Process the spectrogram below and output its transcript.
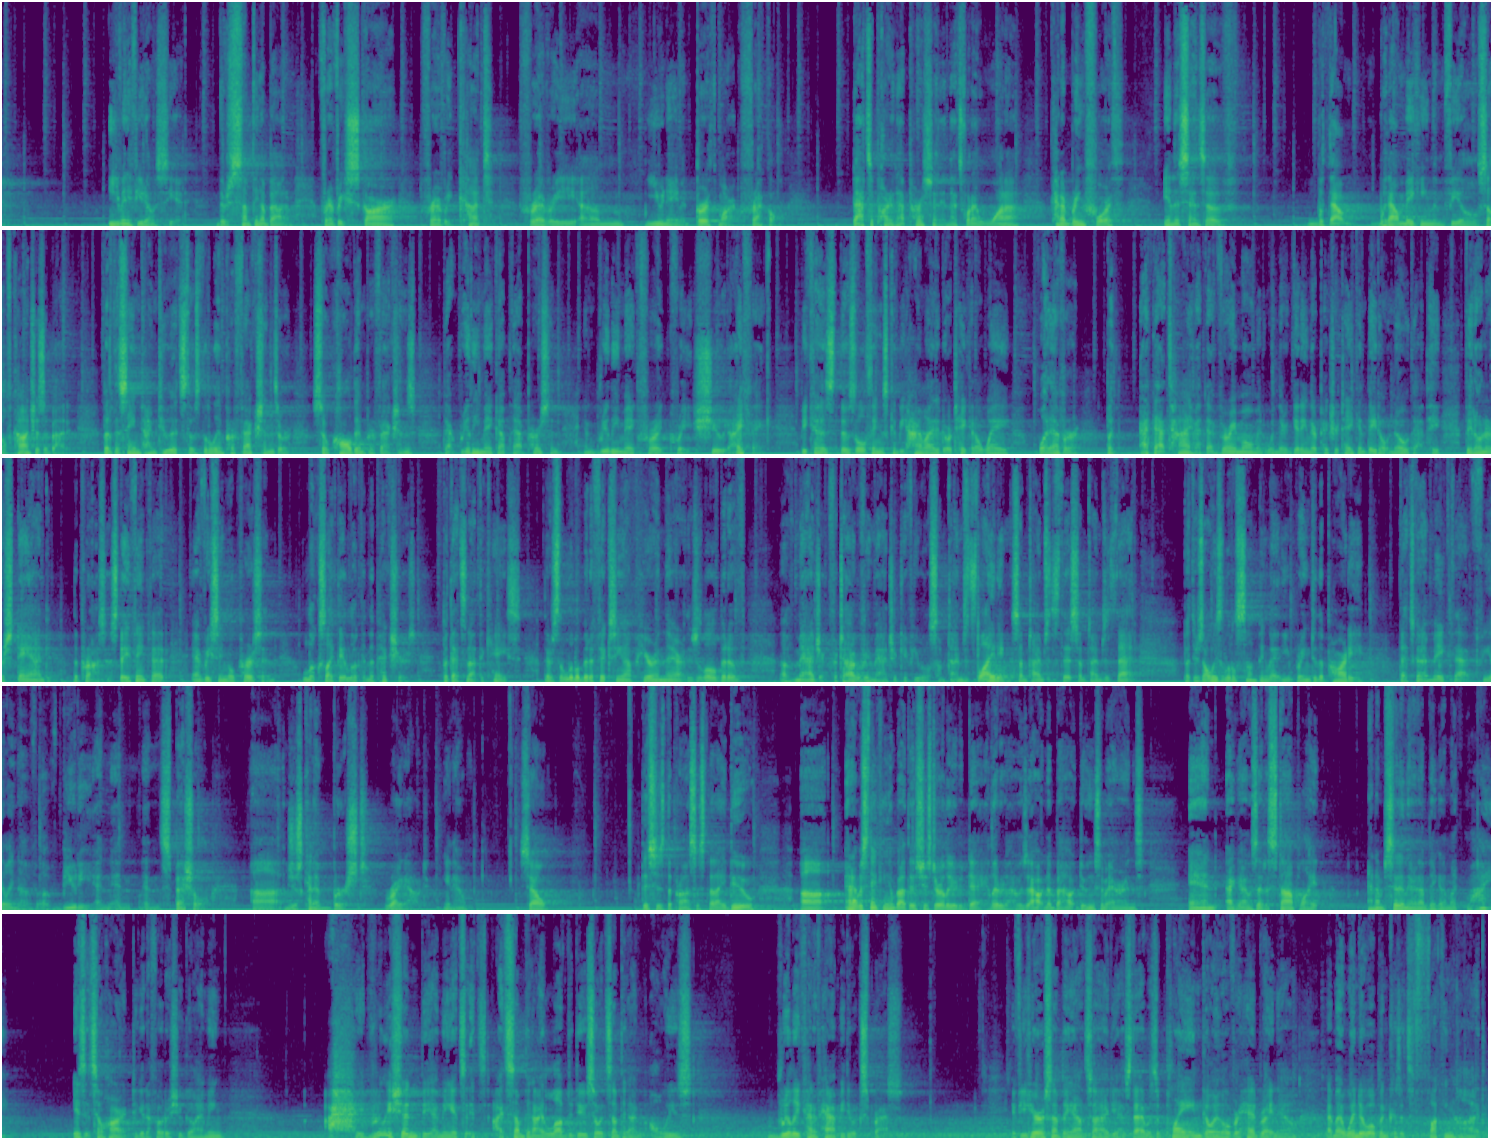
even if you don't see it. There's something about them. For every scar, for every cut, for every, um, you name it, birthmark, freckle, that's a part of that person. And that's what I want to kind of bring forth in the sense of without, without making them feel self conscious about it. But at the same time, too, it's those little imperfections or so called imperfections that really make up that person and really make for a great shoot, I think, because those little things can be highlighted or taken away, whatever. But at that time, at that very moment when they're getting their picture taken, they don't know that. They, they don't understand the process. They think that every single person looks like they look in the pictures, but that's not the case. There's a little bit of fixing up here and there. There's a little bit of, of magic, photography magic, if you will. Sometimes it's lighting, sometimes it's this, sometimes it's that. But there's always a little something that you bring to the party that's going to make that feeling of, of beauty and, and, and special uh, just kind of burst right out, you know? So, this is the process that I do. Uh, and I was thinking about this just earlier today. Literally, I was out and about doing some errands, and I, I was at a stoplight, and I'm sitting there and I'm thinking, I'm like, why is it so hard to get a photo shoot going? I mean, it really shouldn't be. I mean, it's, it's, it's something I love to do, so it's something I'm always really kind of happy to express. If you hear something outside, yes, that was a plane going overhead right now. I have my window open because it's fucking hot,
